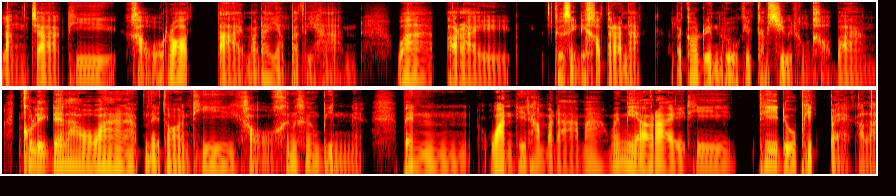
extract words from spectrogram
หลังจากที่เขารอดตายมาได้อย่างปฏิหาร ว่าอะไรคือสิ่งที่เขาตระหนัก แล้วก็เรียนรู้เกี่ยวกับชีวิตของเขาบ้าง คุณลิกได้เล่าว่านะครับในตอนที่เขาขึ้นเครื่องบินเนี่ยเป็นวันที่ธรรมดามาก ไม่มีอะไรที่ ที่ดูผิดแปลกอะไร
